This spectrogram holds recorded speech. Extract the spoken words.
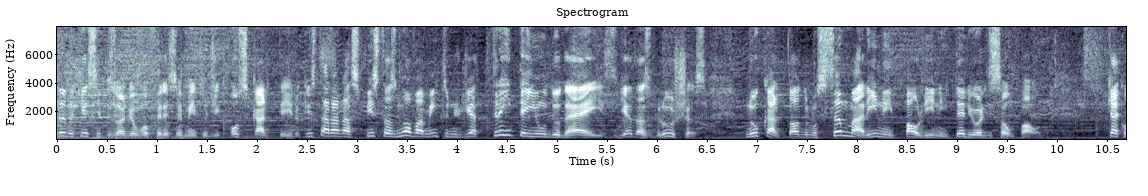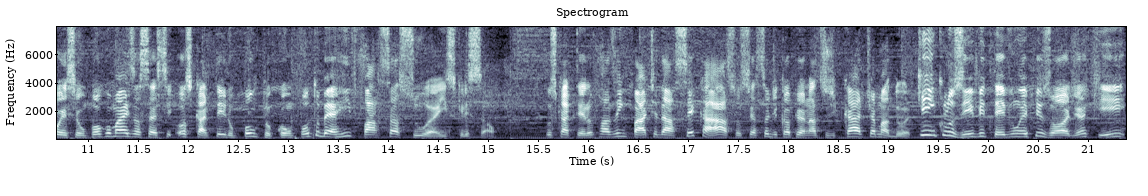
Lembrando que esse episódio é um oferecimento de Os Carteiro, que estará nas pistas novamente no dia 31 do 10, Dia das Bruxas, no cartódromo San Marino em Paulínia, interior de São Paulo. Quer conhecer um pouco mais? Acesse oscarteiro.com.br e faça a sua inscrição. Os carteiros fazem parte da CKA, Associação de Campeonatos de Kart Amador, que inclusive teve um episódio aqui,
